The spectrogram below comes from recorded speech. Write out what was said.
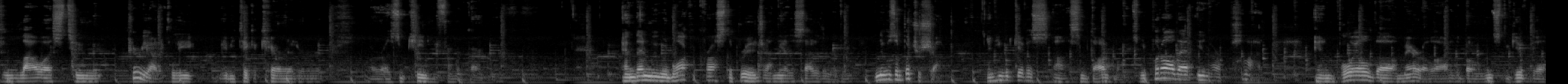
to allow us to periodically maybe take a carrot or, or a zucchini from her garden. And then we would walk across the bridge on the other side of the river, and there was a butcher shop. And he would give us uh, some dog bones. We put all that in our pot and boil the marrow out of the bones to give the,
